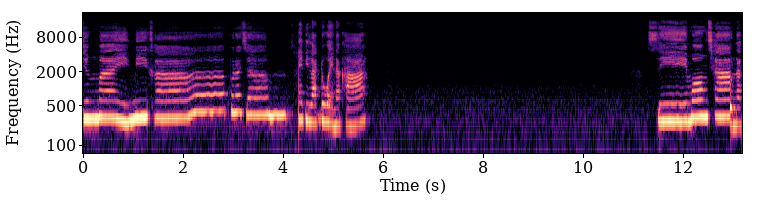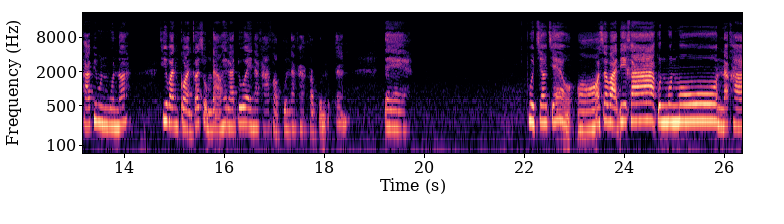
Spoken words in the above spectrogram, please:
จึงไม่มีค่าประจำให้พี่รัดด้วยนะคะ สี่โมงเช้านะคะ พี่มุนมุนเนาะ ที่วันก่อนก็ส่งดาวให้รัดด้วยนะคะ ขอบคุณนะคะ ขอบคุณทุกท่าน แต่พูดเจ้าแจ้วอ๋อ สวัสดีค่ะ คุณมุนมุนนะคะ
